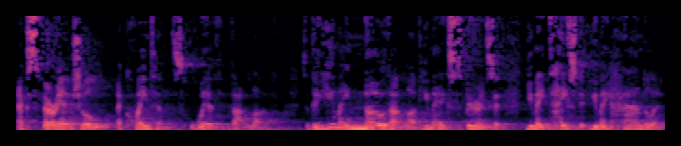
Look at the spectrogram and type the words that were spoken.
experiential acquaintance with that love. So that you may know that love, you may experience it, you may taste it, you may handle it,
